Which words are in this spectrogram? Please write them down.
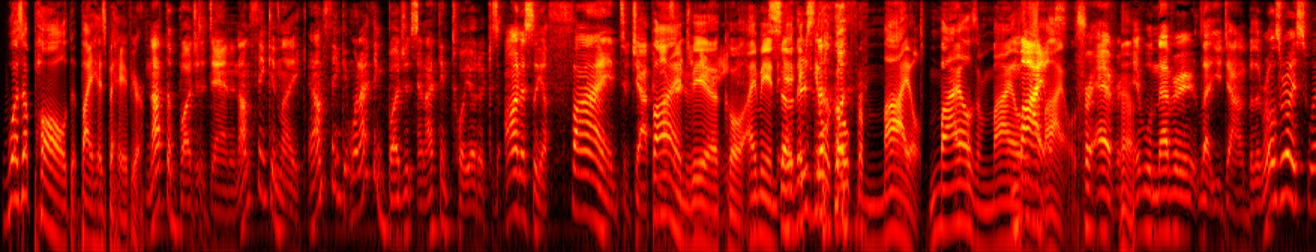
was appalled by his behavior. Not the budget sedan, and I'm thinking like, and I'm thinking when I think budget, and I think Toyota, because honestly, a fine to Japanese Fine vehicle. I mean, So it, it- there's it will no- go for miles, miles and miles, miles, and miles. forever. Yeah. It will never let you down, but the Rolls Royce will.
